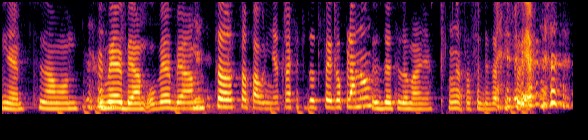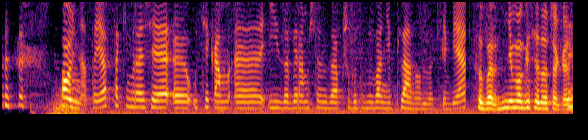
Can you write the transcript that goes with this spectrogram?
Nie, cynamon. Uwielbiam, uwielbiam. To co, Paulina, trafia to do Twojego planu? Zdecydowanie. No to sobie zapisuję. Paulina, to ja w takim razie e, uciekam e, i zabieram się za przygotowywanie planu dla Ciebie. Super, nie mogę się doczekać.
